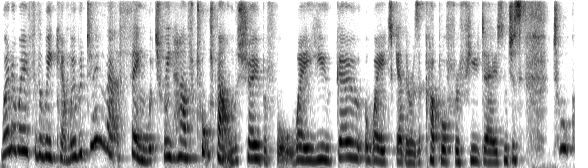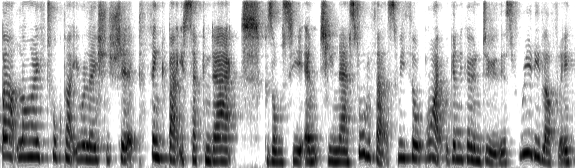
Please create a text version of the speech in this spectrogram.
Went away for the weekend. We were doing that thing which we have talked about on the show before, where you go away together as a couple for a few days and just talk about life, talk about your relationship, think about your second act, because obviously empty nest, all of that. So we thought, right, we're going to go and do this. Really lovely.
